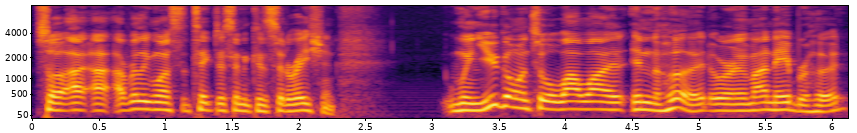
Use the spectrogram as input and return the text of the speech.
So I, I- I really want us to take this into consideration. When you go into a Wawa in the hood or in my neighborhood,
